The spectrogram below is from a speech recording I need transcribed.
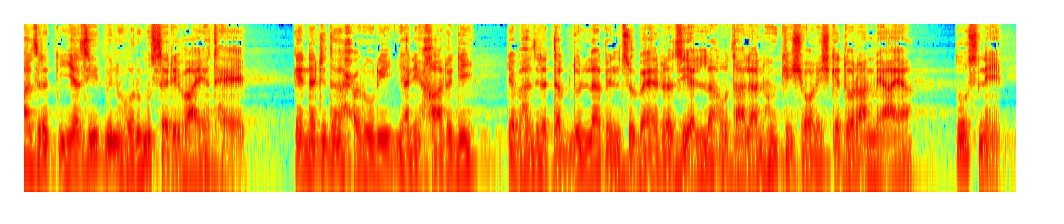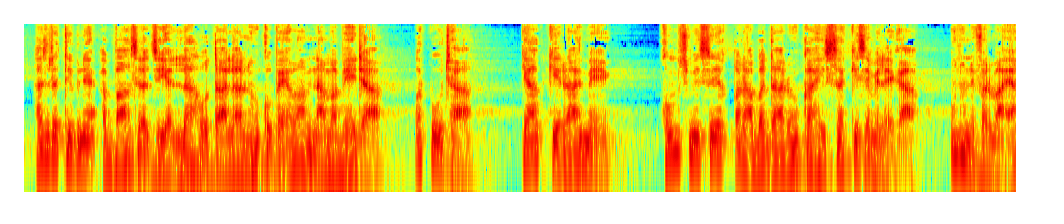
حضرت یزید بن حرمز سے روایت ہے کہ نجدہ حروری یعنی خارجی جب حضرت عبداللہ بن زبیر رضی اللہ تعالیٰ عنہ کی شورش کے دوران میں آیا تو اس نے حضرت ابن عباس رضی اللہ تعالیٰ عنہ کو پیغام نامہ بھیجا اور پوچھا کہ آپ کی رائے میں خمس میں سے قرابداروں کا حصہ کسے ملے گا؟ انہوں نے فرمایا،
